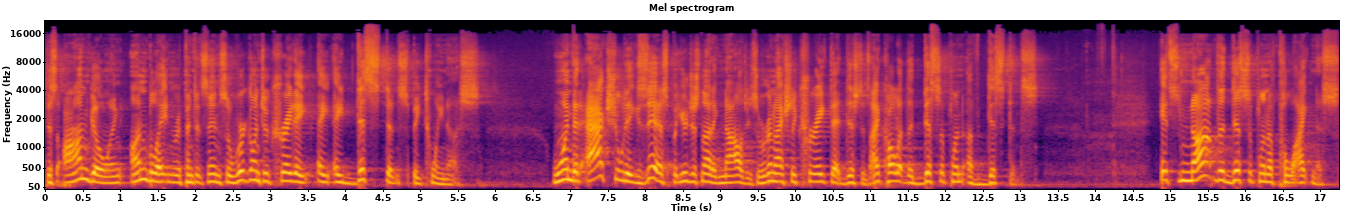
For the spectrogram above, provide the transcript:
this ongoing, unblatant repentant sin, so we're going to create a, a, a distance between us one that actually exists, but you're just not acknowledging. So we're going to actually create that distance. I call it the discipline of distance. It's not the discipline of politeness,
